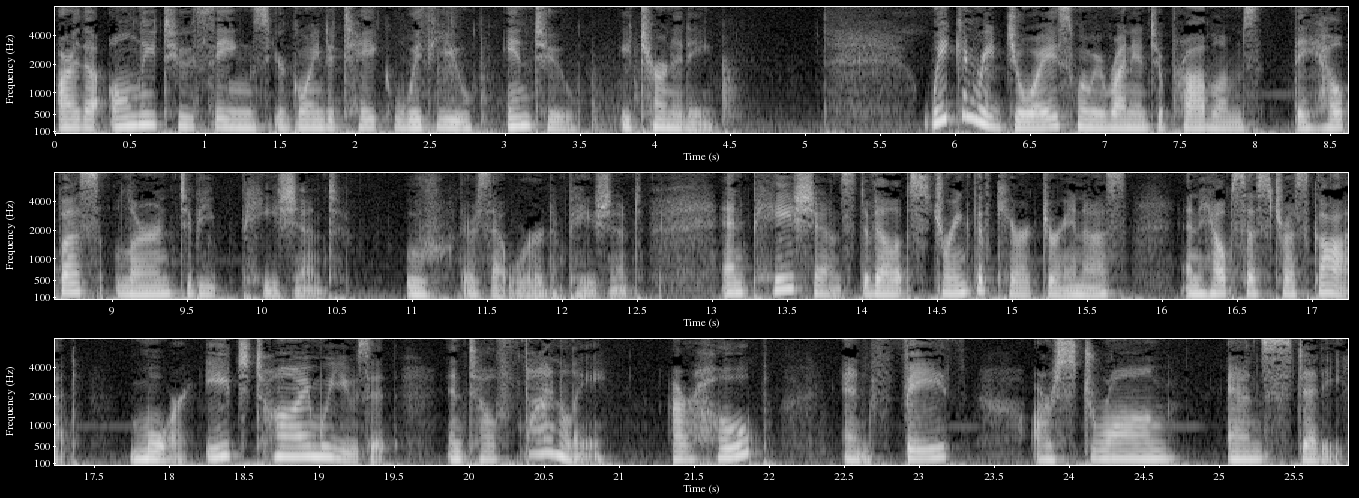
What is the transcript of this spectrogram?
are the only two things you're going to take with you into eternity. We can rejoice when we run into problems. They help us learn to be patient. Ooh, there's that word, patient. And patience develops strength of character in us and helps us trust God more each time we use it until finally our hope and faith are strong and steady.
